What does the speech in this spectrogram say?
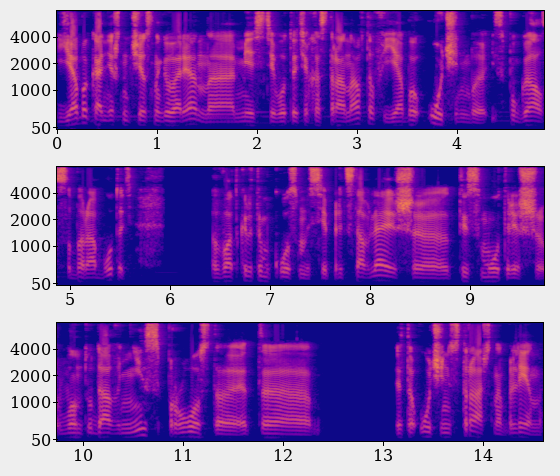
Я бы, конечно, честно говоря, на месте вот этих астронавтов, я бы очень бы испугался бы работать в открытом космосе. Представляешь, э, ты смотришь вон туда вниз, просто это... Это очень страшно, блин.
